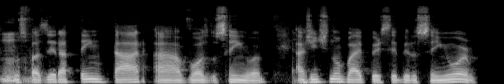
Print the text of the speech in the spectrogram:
Uhum. Nos fazer atentar à voz do Senhor. A gente não vai perceber o Senhor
